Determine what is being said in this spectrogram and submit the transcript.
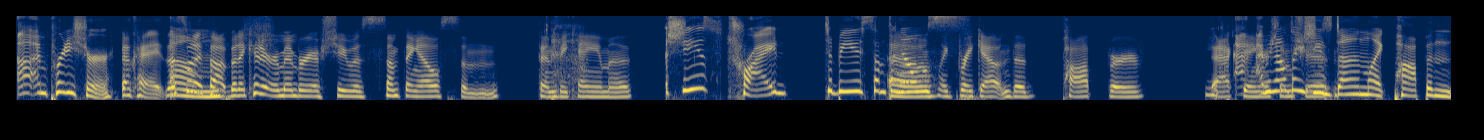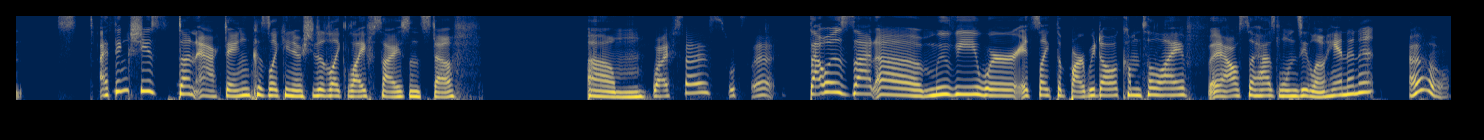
I'm pretty sure. Okay, that's what I Um, thought, but I couldn't remember if she was something else and then became a She's tried to be something oh, else, like break out into pop or acting. I, I or mean, I don't think shit. she's done like pop and. I think she's done acting because, like, you know, she did like life size and stuff. Um, life size. What's that? that was that uh movie where it's like the Barbie doll come to life. It also has Lindsay Lohan in it. Oh,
